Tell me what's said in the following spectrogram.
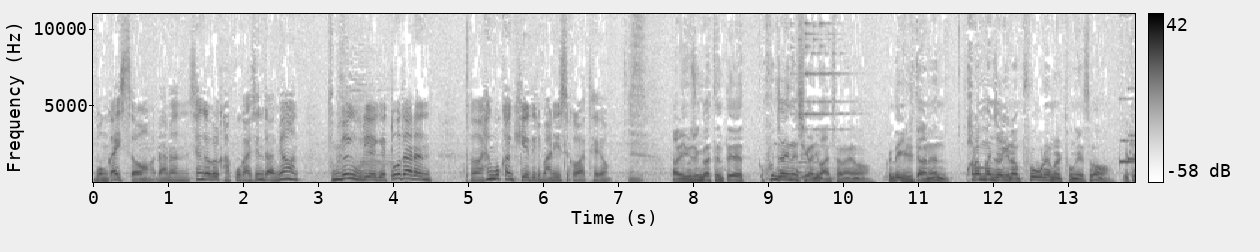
뭔가 있어 라는 생각을 갖고 가신다면 분명히 우리에게 또 다른 어, 행복한 기회들이 많이 있을 것 같아요. 아니, 요즘 같은 때 혼자 있는 시간이 많잖아요. 근데 일단은 파란만장이라는 프로그램을 통해서 이렇게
